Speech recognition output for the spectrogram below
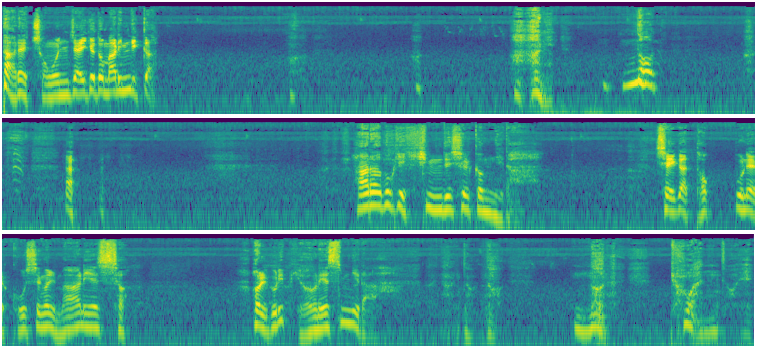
딸의 정혼자에게도 말입니까? 아니, 넌 알아보기 힘드실 겁니다. 제가 덕분에 고생을 많이 해서 얼굴이 변했습니다. 너, 너, 넌 평안도에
